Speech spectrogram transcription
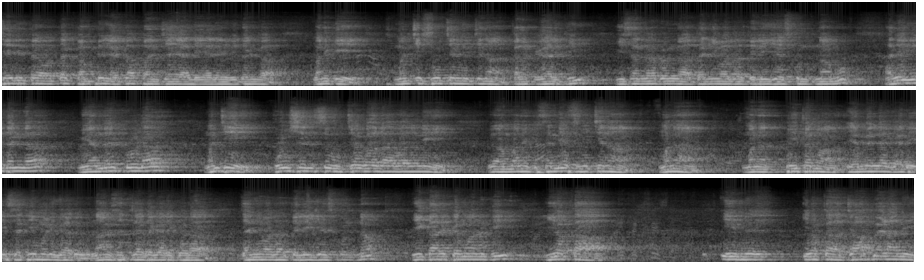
చేరిన తర్వాత కంపెనీలు ఎట్లా పనిచేయాలి అనే విధంగా మనకి మంచి సూచనలు ఇచ్చిన కలెక్టర్ గారికి ఈ సందర్భంగా ధన్యవాదాలు తెలియజేసుకుంటున్నాము. అదేవిధంగా మీ అందరికి కూడా మంచి పొజిషన్స్ ఉద్యోగాలు రావాలని మనకి సందేశం ఇచ్చిన మన మన ప్రీతమ ఎమ్మెల్యే గారి సతీమణి గారు నాగ సత్యలత గారికి కూడా ధన్యవాదాలు తెలియజేసుకుంటున్నాం. ఈ కార్యక్రమానికి ఈ యొక్క ఈ ఈ యొక్క జాబ్ మేళాన్ని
